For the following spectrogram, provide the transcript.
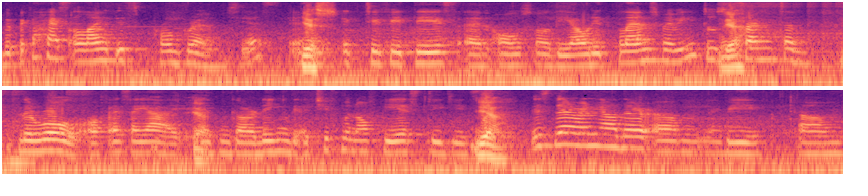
BPK has aligned its programs, yes, and Yes. activities and also the audit plans maybe to Yeah. strengthen the role of SAI Yeah. regarding the achievement of the SDGs. Yeah. Is there any other um, maybe um,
